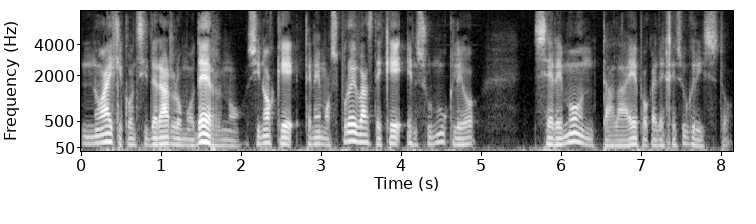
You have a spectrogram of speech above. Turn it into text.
no hay que considerarlo moderno, sino que tenemos pruebas de que en su núcleo se remonta a la época de Jesucristo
